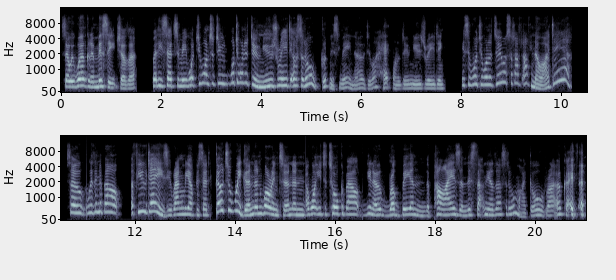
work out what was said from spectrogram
So we weren't going to miss each other. But he said to me, What do you want to do? What do you want to do? News reading? I said, Oh, goodness me, no. Do I heck want to do news reading? He said, What do you want to do? I said, I've, I've no idea. So within about a few days, he rang me up and said, Go to Wigan and Warrington, and I want you to talk about, you know, rugby and the pies and this, that, and the other. I said, Oh my God, right, okay then.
